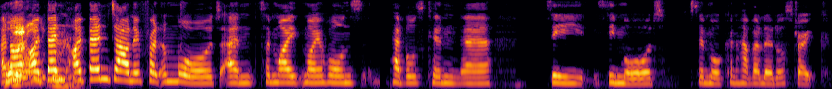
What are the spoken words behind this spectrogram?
and Well, I, I bend. I bend down in front of Maud, and so my my horns Pebbles can uh, see see Maud, so Maud can have a little stroke.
